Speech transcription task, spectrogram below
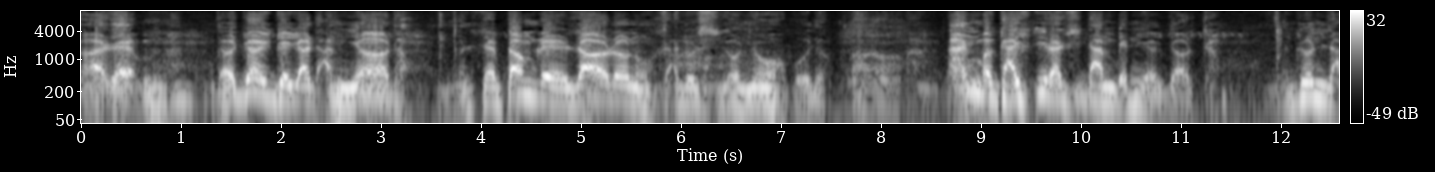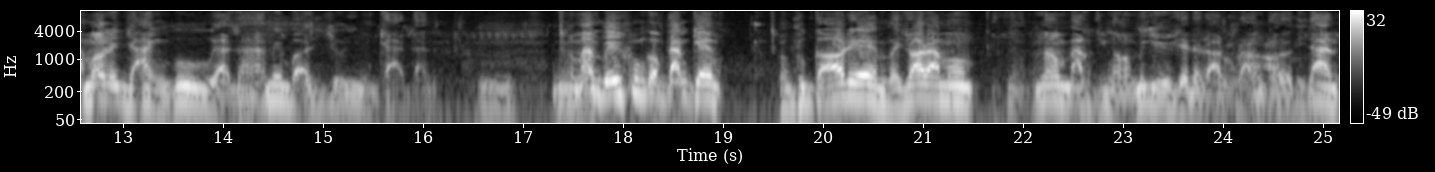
آره تا جایی که یادم میاد سپتامبر 1939 بود. من با کشتی رسیدم به نیویورک. چون زمان جنگ بود از همه بازجویی می‌کردن. من بهشون گفتم که تو کار انفجارم و من وقتی نامه ژنرال فرانکو رو دیدن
